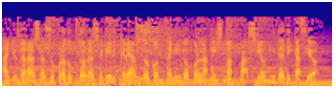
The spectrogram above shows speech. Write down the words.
ayudarás a su productor a seguir creando contenido con la misma pasión y dedicación.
